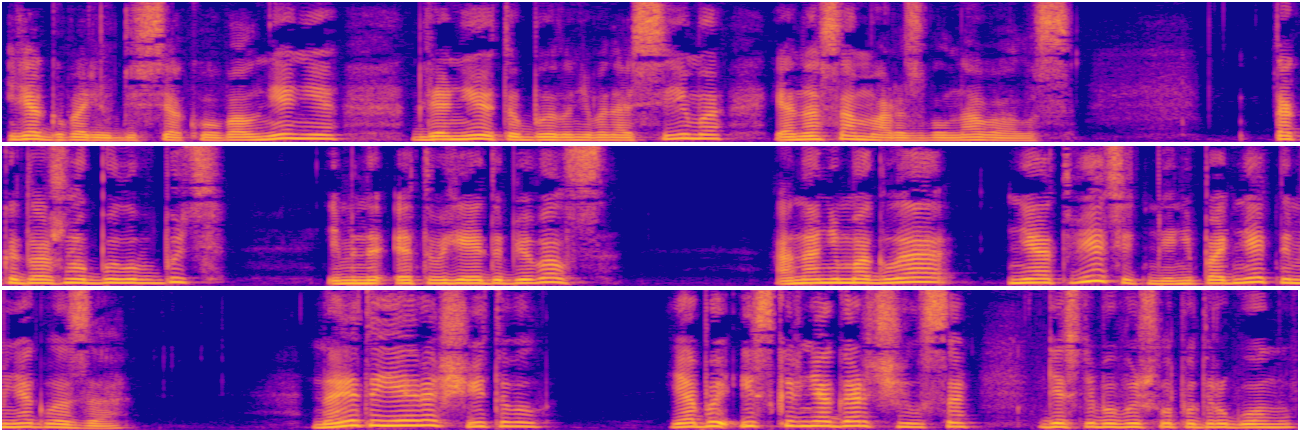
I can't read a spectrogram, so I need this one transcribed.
Я говорил без всякого волнения, для нее это было невыносимо, и она сама разволновалась. Так и должно было бы быть. Именно этого я и добивался. Она не могла не ответить мне, не поднять на меня глаза. На это я и рассчитывал. Я бы искренне огорчился, если бы вышло по-другому.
